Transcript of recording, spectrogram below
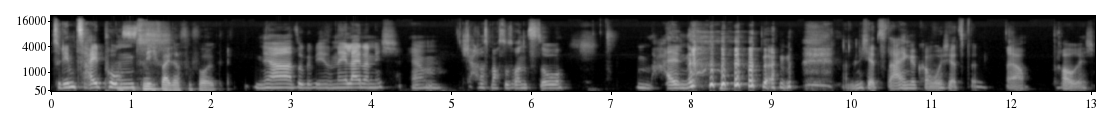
zu dem Zeitpunkt. Hast nicht weiter verfolgt. Ja, so gewesen. Nee, leider nicht. Ähm, ich dachte, was machst du sonst so? Malen. dann, dann bin ich jetzt dahin gekommen, wo ich jetzt bin. Ja, traurig.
